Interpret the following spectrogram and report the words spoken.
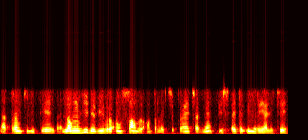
la tranquillité, l'envie de vivre ensemble entre les citoyens tchadiens puisse être une réalité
